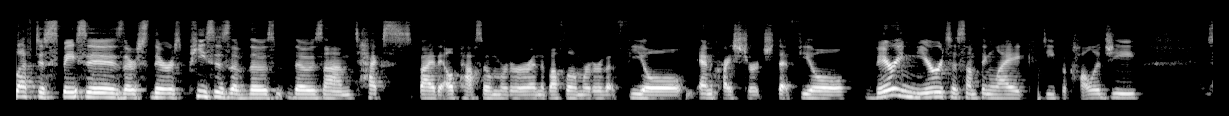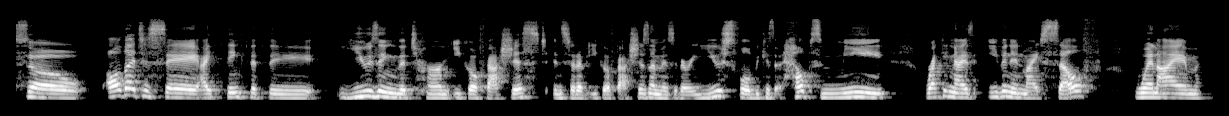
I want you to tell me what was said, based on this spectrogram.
leftist spaces. There's there's pieces of those those um, texts by the El Paso murderer and the Buffalo murderer that feel and Christchurch that feel very near to something like deep ecology. So all that to say, I think that the using the term eco-fascist instead of eco-fascism is very useful because it helps me recognize even in myself when I'm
